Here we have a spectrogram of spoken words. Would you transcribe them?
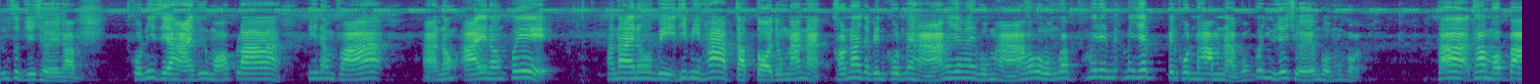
รู้สึกเฉยๆครับ คนที่เสียหายคือหมอปลา พี่น้ำฟ้าอ่าน้องไอ้น้องเป้ ทนายโนบิที่มีภาพตัดต่อตรงนั้นน่ะเขาน่าจะเป็นคนไปหาไม่ใช่ไหมผมหา เพราะว่าผมก็ไม่ได้ไม่ใช่เป็นคนทำน่ะ ผมก็อยู่เฉยๆของผมผมบอก ถ้าถ้าหมอปลา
